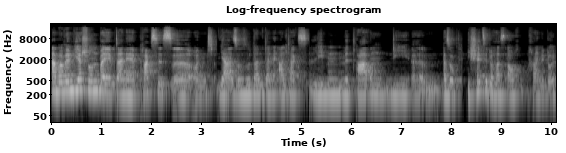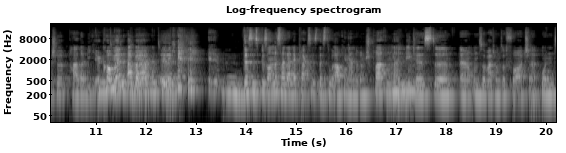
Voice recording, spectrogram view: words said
Aber wenn wir schon bei deiner Praxis äh, und ja, also so dann deine Alltagsleben mit Paaren, die, ähm, also ich schätze, du hast auch reine deutsche Paare, die hier kommen, aber ja, natürlich. Äh, das ist besonders an deiner Praxis, dass du auch in anderen Sprachen mhm. anbietest äh, äh, und so weiter und so fort. Und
